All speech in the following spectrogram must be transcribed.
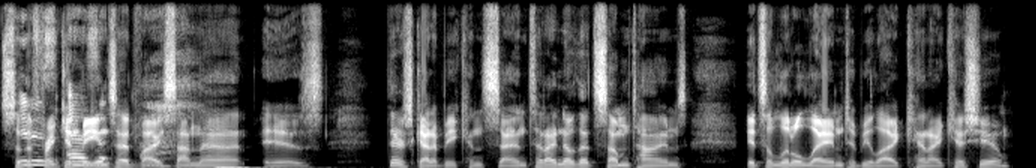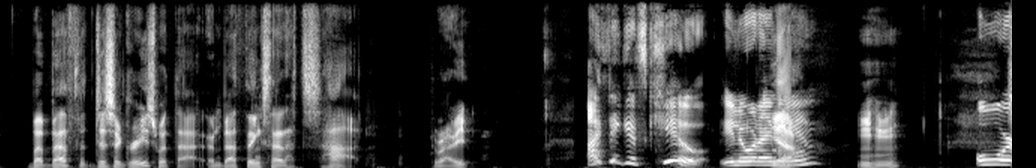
So It the is Franken as a- Beans advice on that is there's got to be consent. And I know that sometimes it's a little lame to be like, can I kiss you? But Beth disagrees with that. And Beth thinks that's hot. Right? I think it's cute you know what i Yeah. mean Mm-hmm. or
